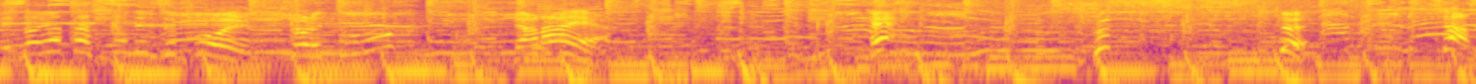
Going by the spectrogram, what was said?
Les orientations des épaules sur le tour, vers l'arrière. Deux. Chasse.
